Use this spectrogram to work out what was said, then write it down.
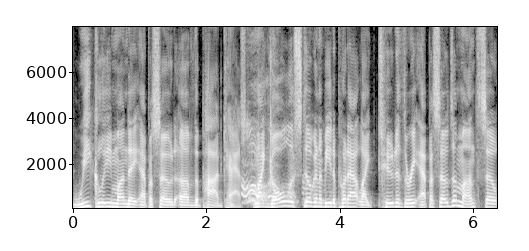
weekly Monday episode of the podcast. Oh. My goal is still going to be to put out like two to three episodes a month, so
